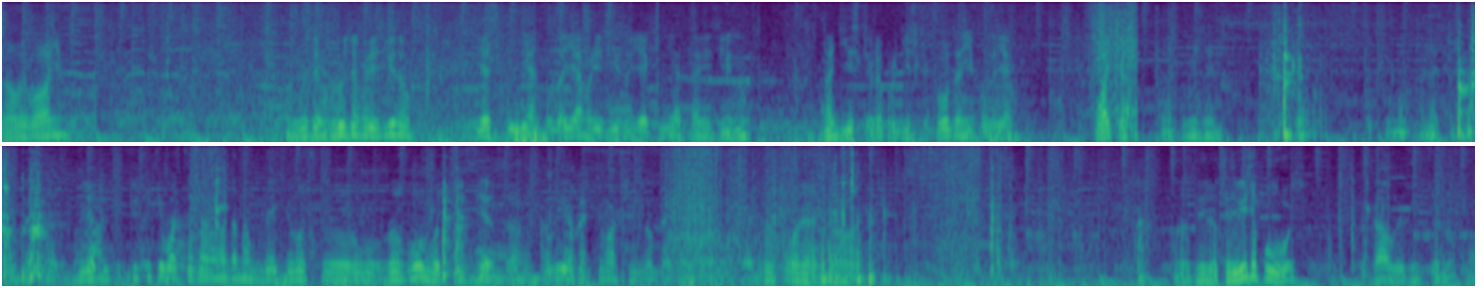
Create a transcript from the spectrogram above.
Заливаем. Грузим, грузим резину. Є клієнт, продаємо резину. Є клієнт на резину. На диски, вже про диски продані, продаємо. Вадька. Так, грузим. Бля, тут, тут тільки Вадька зараз треба нам, блядь, роз, розложувати пиздец, да? Коли я, блядь, цю машину, блядь, Розтворяй, давай. Розберем. Ти дивися полось? да, лежить воно там.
